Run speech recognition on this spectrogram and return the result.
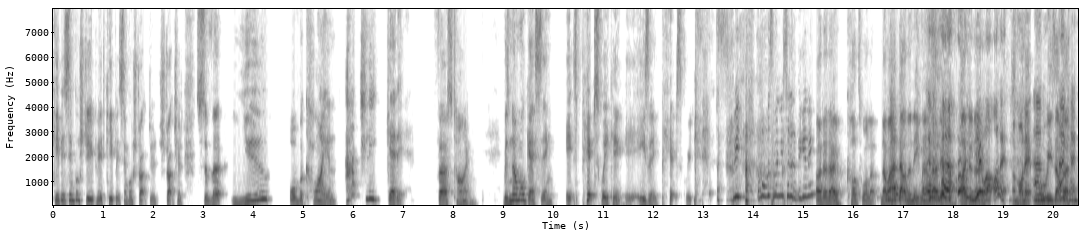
Keep it simple, stupid. Keep it simple, structured, structured, so that you or the client actually get it first time. There's no more guessing. It's pip squeaking easy. Pip squeak. Sweet. And what was the one you said at the beginning? I don't know. Codswallop. No, I had that on an email earlier. I don't know. you are on it. I'm on it Um, all these other okay.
